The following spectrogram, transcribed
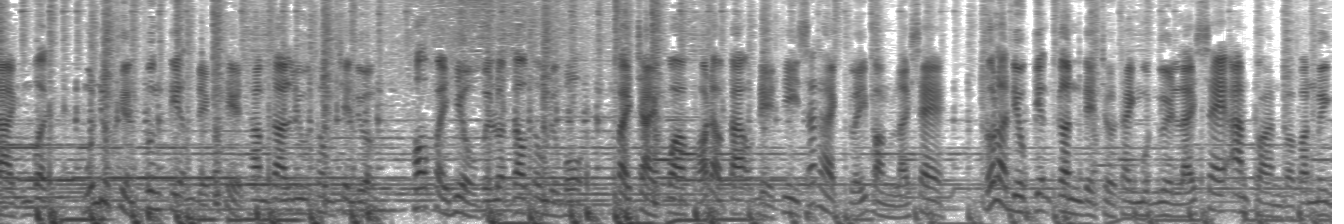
ai cũng vậy, muốn điều khiển phương tiện để có thể tham gia lưu thông trên đường, họ phải hiểu về luật giao thông đường bộ, phải trải qua khóa đào tạo để thi sát hạch lấy bằng lái xe. Đó là điều kiện cần để trở thành một người lái xe an toàn và văn minh.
